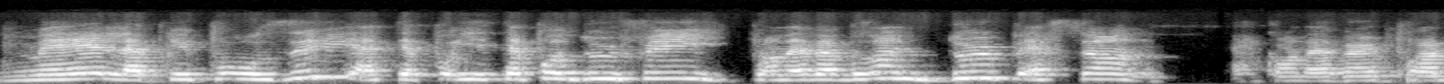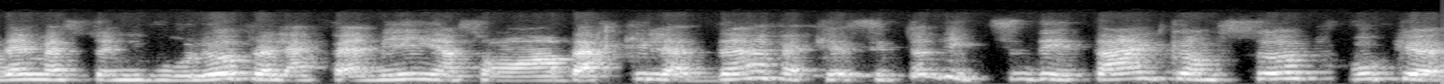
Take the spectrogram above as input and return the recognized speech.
Mais la préposée, il n'était pas deux filles. Puis on avait besoin de deux personnes. Qu'on avait un problème à ce niveau-là, puis la famille, elles sont embarquées là-dedans. Fait que c'est tous des petits détails comme ça qu'il faut que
